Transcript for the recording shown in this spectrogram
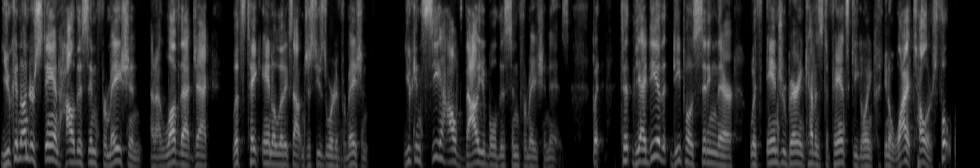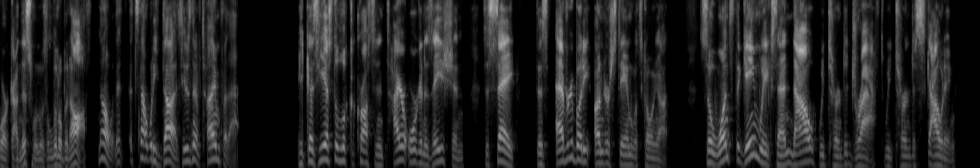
You can understand how this information, and I love that, Jack. Let's take analytics out and just use the word information. You can see how valuable this information is. But the idea that Depot's sitting there with Andrew Berry and Kevin Stefanski going, you know, Wyatt Teller's footwork on this one was a little bit off. No, that, that's not what he does. He doesn't have time for that because he has to look across an entire organization to say, does everybody understand what's going on? So once the game weeks end, now we turn to draft, we turn to scouting,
